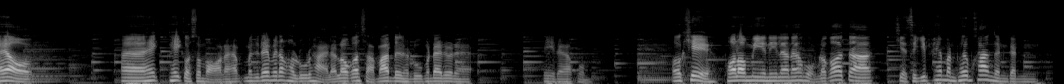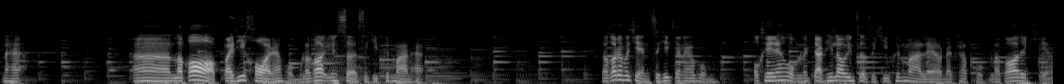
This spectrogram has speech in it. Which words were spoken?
ให้เอาให้ให้กดสมองนะครับ มันจะได้ไม่ต้องทะลุหายแล้วเราก็สามารถเดินทะลุมันได้ด้วยนะฮะนี่นะครับผม โอเค พอเรามีอันนี้แล้วนะครับผมเราก็จะเขียนสคริปต์ให้มันเพิ่มค่าเงินกันนะฮะอ่าแล้วก็ไปที่คอยนะครับผมแล้วก็ insert สคริปต์ขึ้นมานะฮะแล้วก็ได้มาเขียนสคริปต์กันนะครับผมโอเคนะครับผมหลังจากที่เรา insert สคริปต์ขึ้นมาแล้วนะครับผมแล้วก็ได้เขียน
